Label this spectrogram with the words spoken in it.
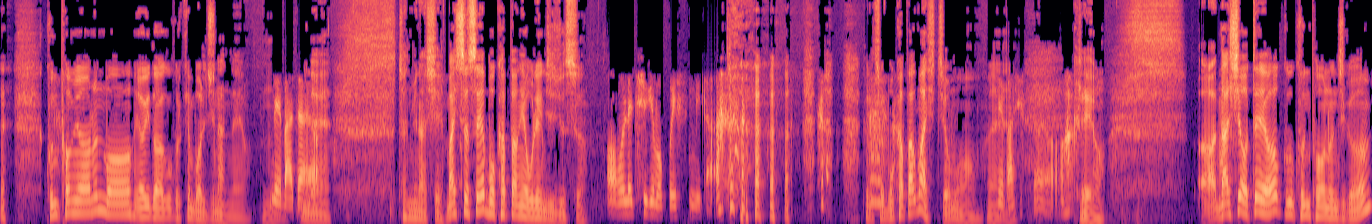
군포면은 뭐 여의도하고 그렇게 멀진 않네요. 음. 네, 맞아요. 네. 전민아 씨 맛있었어요? 모카빵에 오렌지 주스. 어, 원래 즐겨 먹고 있습니다. 그렇죠. 모카빵 맛있죠, 뭐. 네, 맛있어요. 그래요. 아, 날씨 어때요? 그 군포는 지금?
